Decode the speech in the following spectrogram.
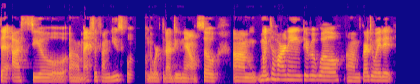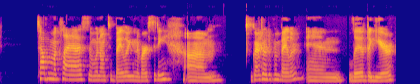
that I still um, actually find useful in the work that I do now. So, um, went to Harding, did real well, um, graduated top of my class, and went on to Baylor University. Um, graduated from Baylor and lived a year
